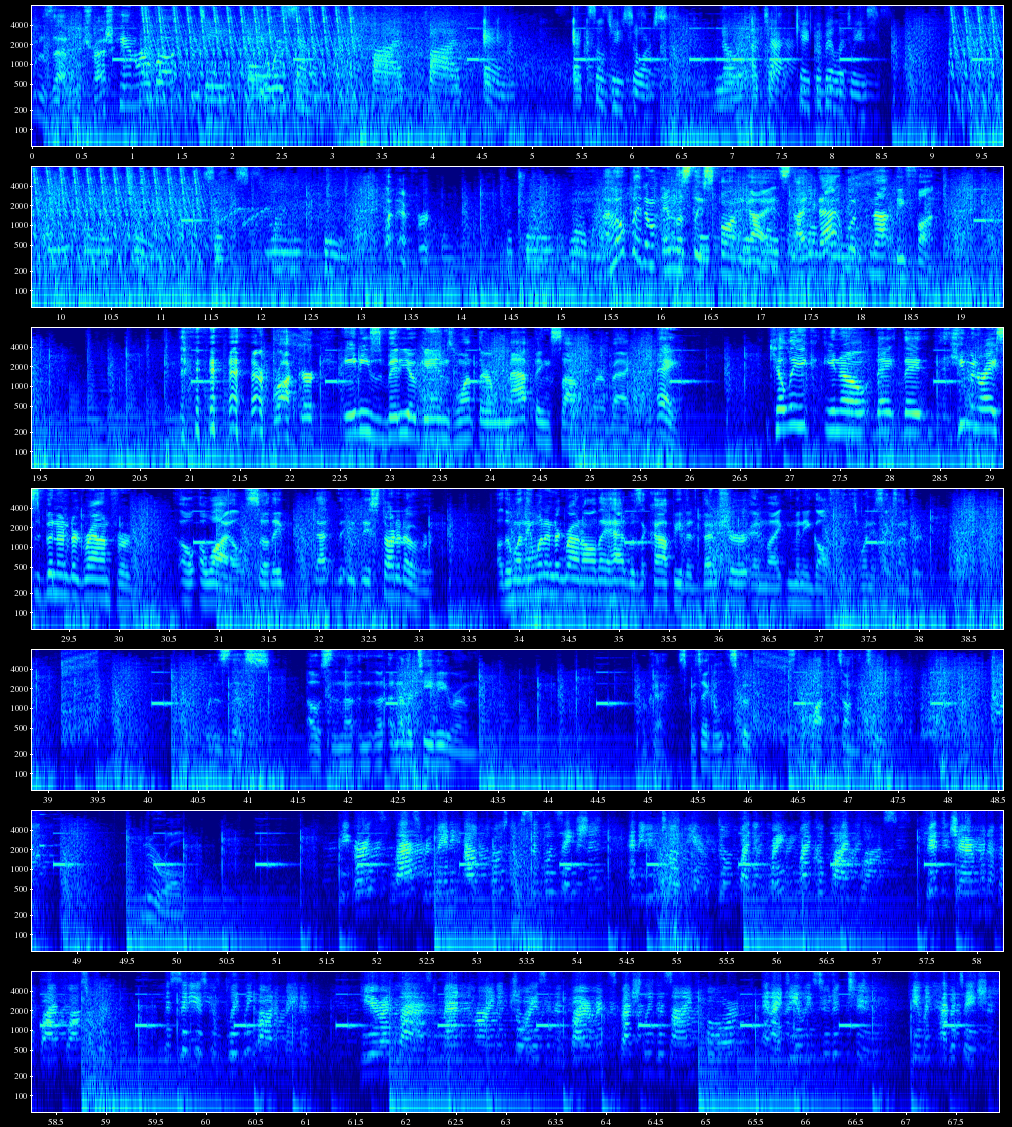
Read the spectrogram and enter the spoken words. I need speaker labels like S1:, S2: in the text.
S1: What is that? A trash can robot? Get away from.
S2: D755A. XLG source. No attack capabilities.
S1: Whatever. I hope they don't endlessly spawn guys. I, that would not be fun. Rocker, 80s video games want their mapping software back. Hey, Kileak, you know, they, they human race has been underground for a, a while, so they that they started over. Although when they went underground, all they had was a copy of Adventure and like mini golf for the 2600. What is this? Oh, it's ano- an- another TV room. Okay, let's go take a let's go let's go watch what's on the tube. New roll.
S3: Outpost of civilization and a utopia built by the great Michael Bifrost, fifth chairman of the Bifrost Group. The city is completely automated. Here at last, mankind enjoys an environment specially designed for, and ideally suited to, human habitation.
